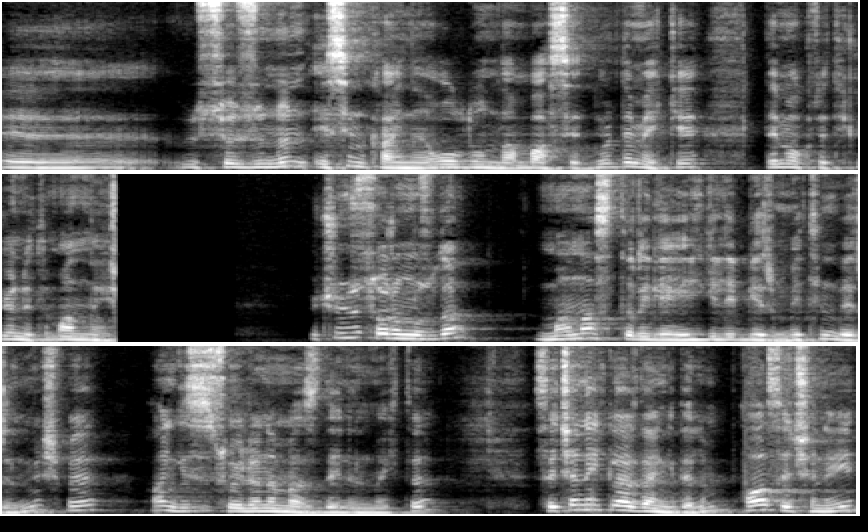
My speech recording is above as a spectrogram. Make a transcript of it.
e, sözünün esin kaynağı olduğundan bahsediyor. Demek ki demokratik yönetim anlayışı. Üçüncü sorumuzda manastır ile ilgili bir metin verilmiş ve hangisi söylenemez denilmekte. Seçeneklerden gidelim. A seçeneği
